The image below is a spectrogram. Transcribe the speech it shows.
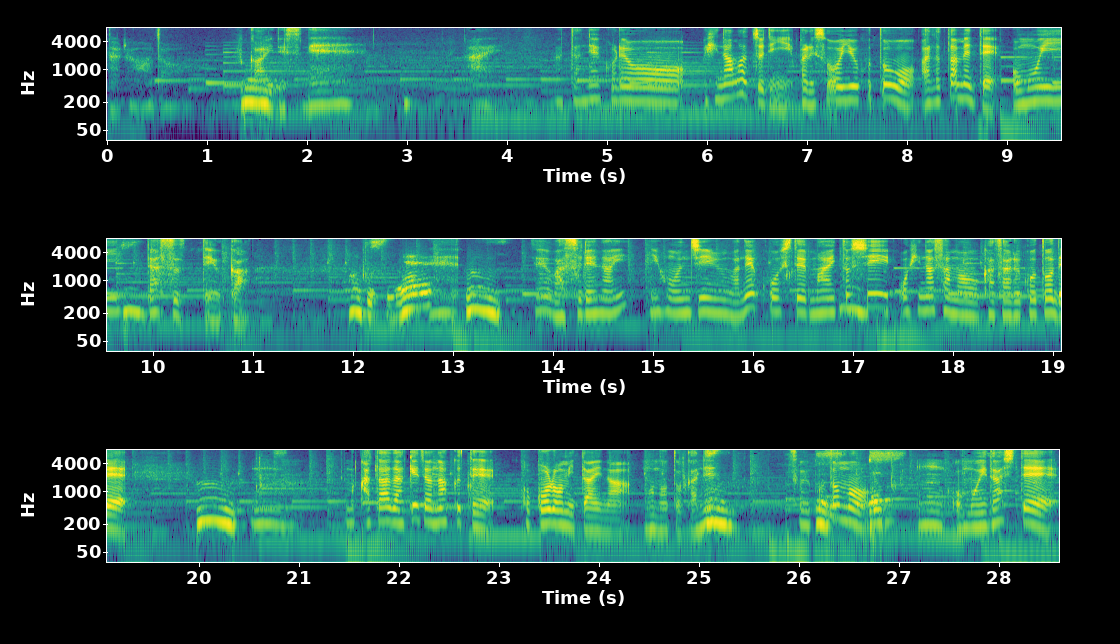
なるほど。深いですね、はい。またねこれをひな祭りにやっぱりそういうことを改めて思い出すっていうか、そうですね。ね、うん、で忘れない。日本人はねこうして毎年お雛様を飾ることで、うん、うん、型だけじゃなくて心みたいなものとかね、うん、そういうことも、そうん、思い出して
